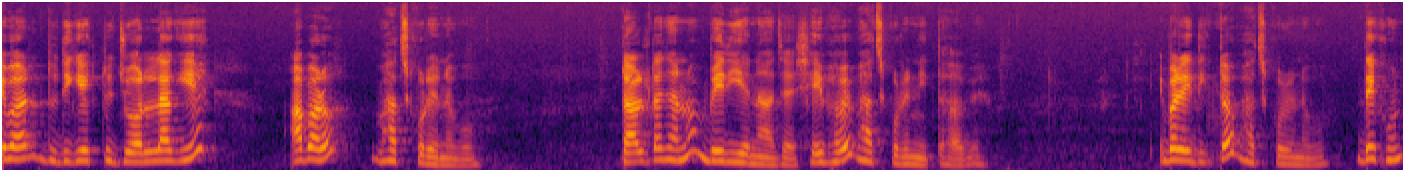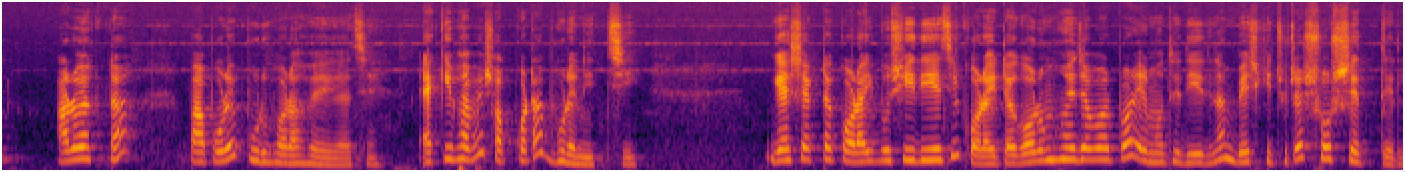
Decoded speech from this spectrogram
এবার দুদিকে একটু জল লাগিয়ে আবারও ভাজ করে নেব। ডালটা যেন বেরিয়ে না যায়, সেইভাবে ভাজ করে নিতে হবে। এবার এই দিকটাও ভাজ করে নেব। দেখুন, আরও একটা পাপড়ে পুর ভরা হয়ে গেছে। একইভাবে সবকটা ভরে নিচ্ছি। গ্যাসে একটা কড়াই বসিয়ে দিয়েছি, কড়াইটা গরম হয়ে যাওয়ার পর এর মধ্যে দিয়ে দিলাম বেশ কিছুটা সর্ষের তেল।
